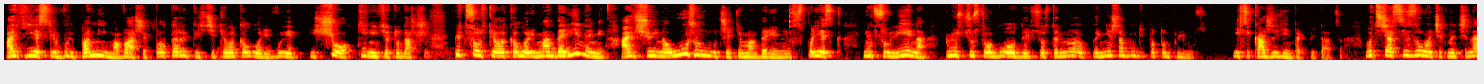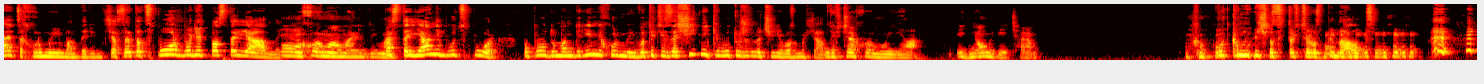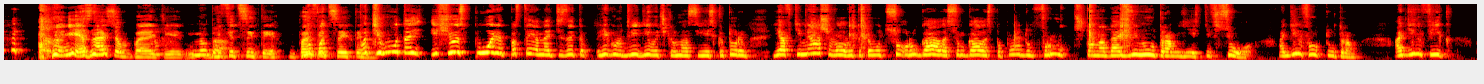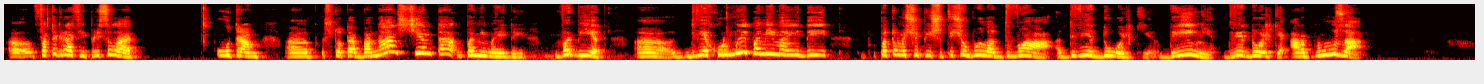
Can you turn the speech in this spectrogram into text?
А если вы помимо ваших полторы тысячи килокалорий, вы еще кинете туда ш- 500 килокалорий мандаринами, а еще и на ужин лучше эти мандарины, всплеск инсулина, плюс чувство голода и все остальное, конечно, будет потом плюс. Если каждый день так питаться. Вот сейчас сезончик начинается, хурмы и мандарин. Сейчас этот спор будет постоянный. Хой, мама любимая. Постоянный будет спор по поводу мандарин и хурмы. Вот эти защитники вот уже начали возмущаться. Девчата, хой я. И днем, и вечером. Вот кому я сейчас это все распинала. Не, я знаю все по эти Ну да. дефициты, Ну, по-. Почему-то еще и спорят постоянно эти за это. Я говорю, две девочки у нас есть, которым я втемяшивала, вот это вот ругалась, ругалась по поводу фрукт, что надо один утром есть, и все. Один фрукт утром. Один фиг э, фотографии присылают утром э, что-то банан с чем-то, помимо еды. В обед э, две хурмы помимо еды. Потом еще пишет, еще было два, две дольки дыни, две дольки арбуза.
